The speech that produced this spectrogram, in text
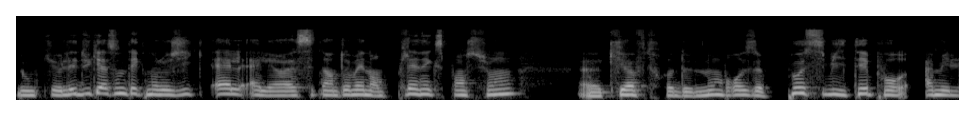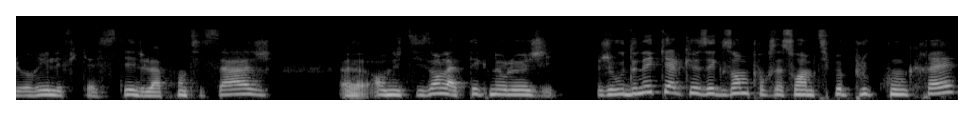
Donc, l'éducation technologique, elle, elle, c'est un domaine en pleine expansion. qui offre de nombreuses possibilités pour améliorer l'efficacité de l'apprentissage en utilisant la technologie. Je vais vous donner quelques exemples pour que ça soit un petit peu plus concret.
